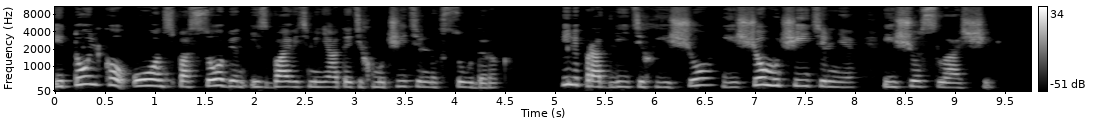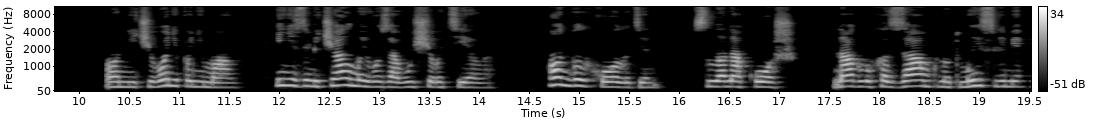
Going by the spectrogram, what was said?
и только он способен избавить меня от этих мучительных судорог или продлить их еще, еще мучительнее, еще слаще. Он ничего не понимал и не замечал моего зовущего тела. Он был холоден, слонокож, наглухо замкнут мыслями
